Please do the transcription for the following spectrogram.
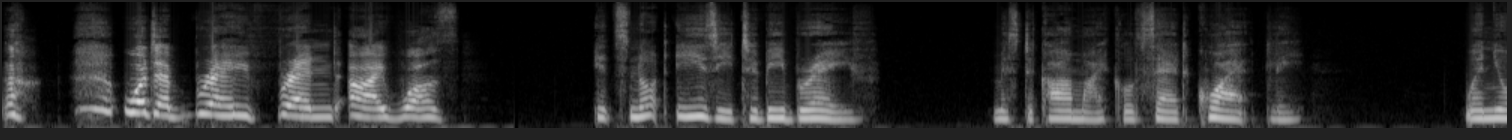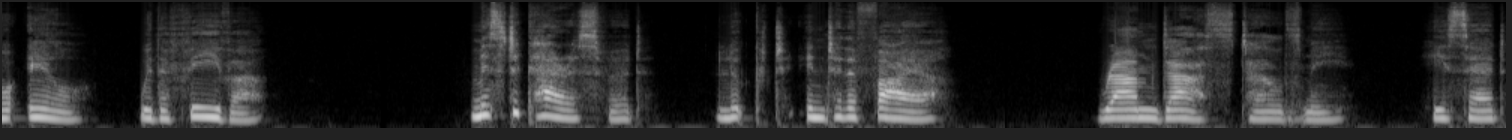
what a brave friend I was! It's not easy to be brave, Mr. Carmichael said quietly, when you're ill with a fever. Mr. Carrisford looked into the fire. Ram Dass tells me, he said,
